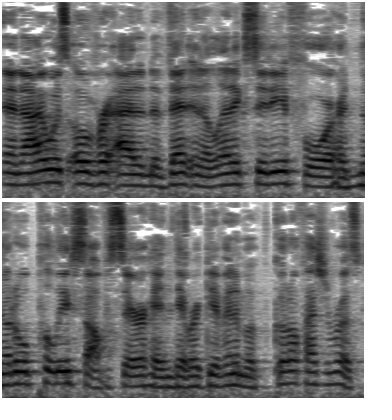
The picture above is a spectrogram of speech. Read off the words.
And I was over at an event in Atlantic City for a notable police officer, and they were giving him a good old fashioned roast.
